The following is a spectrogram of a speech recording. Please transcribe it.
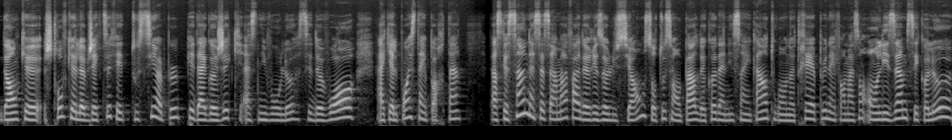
Donc, euh, je trouve que l'objectif est aussi un peu pédagogique à ce niveau-là. C'est de voir à quel point c'est important. Parce que sans nécessairement faire de résolution, surtout si on parle de cas d'années 50 où on a très peu d'informations, on les aime, ces cas-là.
